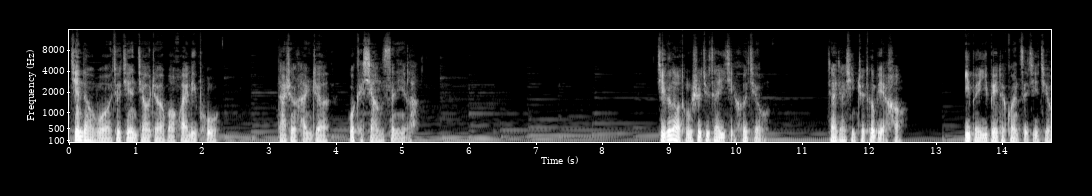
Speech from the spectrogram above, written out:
见到我就尖叫着往怀里扑，大声喊着：“我可想死你了！”几个老同事聚在一起喝酒，佳佳兴致特别好，一杯一杯的灌自己酒。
